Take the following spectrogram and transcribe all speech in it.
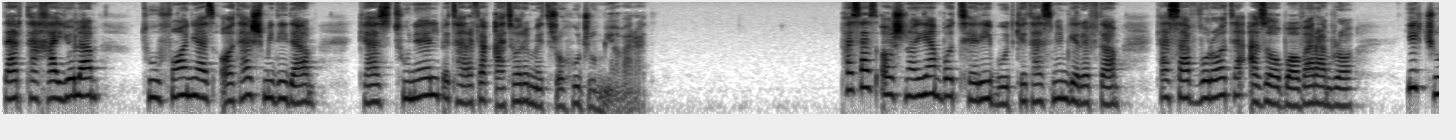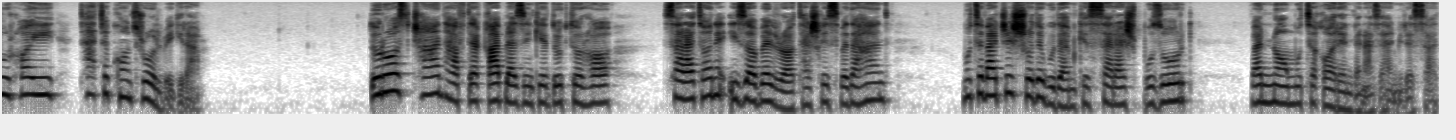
در تخیلم طوفانی از آتش می دیدم که از تونل به طرف قطار مترو هجوم می آورد. پس از آشناییم با تری بود که تصمیم گرفتم تصورات عذاباورم را یک جورهایی تحت کنترل بگیرم. درست چند هفته قبل از اینکه دکترها سرطان ایزابل را تشخیص بدهند متوجه شده بودم که سرش بزرگ و نامتقارن به نظر می رسد.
